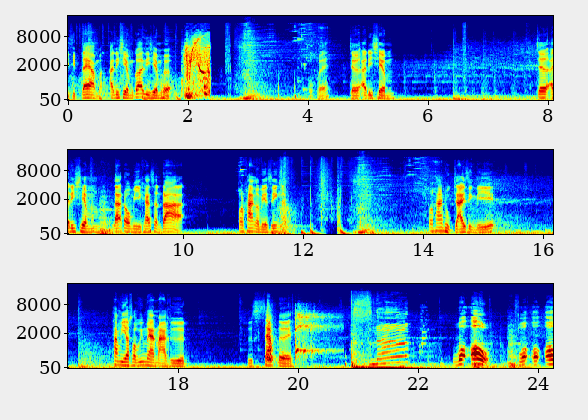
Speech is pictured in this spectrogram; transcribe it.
40 แต้มอะอาริเชมก็อาริเชมเหอะโอเคเจออาริเชม เจออาริเชมและเรามีแคสซันดราค่อนข้าง Amazing นะค่อนข้างถูกใจสิ่งนี้ ถ้ามีเอาซอฟวิ่งแมนมาคือ คือแซบเลยสแนปโว้โอ้โว้โอ้โอ้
